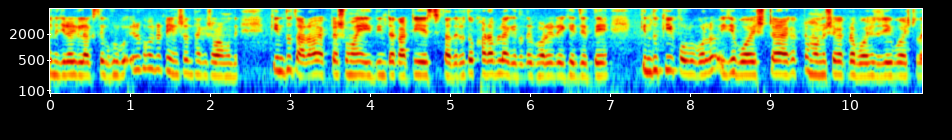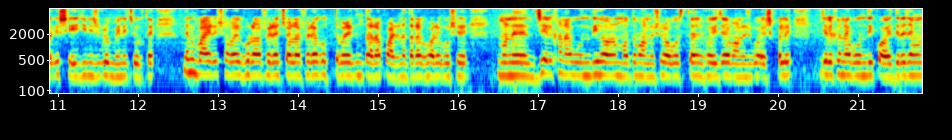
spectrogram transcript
মতো নিজেরা রিল্যাক্সে ঘুরবো, এরকম একটা টেনশন থাকে সবার মধ্যে। কিন্তু তারাও একটা সময় এই দিনটা কাটিয়ে এসছে, তাদেরও তো খারাপ লাগে তাদের ঘরে রেখে যেতে। কিন্তু কি করব বলো? এই যে বয়সটা, এক একটা মানুষের এক একটা বয়স আছে যেই বয়সটা থাকে সেই জিনিসগুলো মেনে চলতে হয়। যেন বাইরে সবাই ঘোরাফেরা, চলাফেরা করতে পারে, কিন্তু তারা পারে না। তারা ঘরে বসে মানে জেলখানা বন্দি হওয়ার মতো মানুষের অবস্থা হয়ে যায় মানুষ বয়সকালে। জেলখানা বন্দি কয়েদিরা যেমন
